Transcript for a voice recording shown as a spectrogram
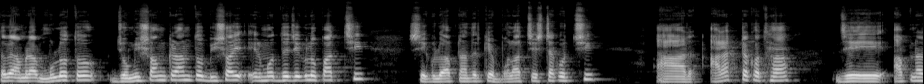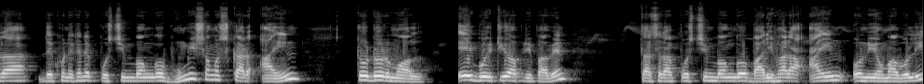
তবে আমরা মূলত জমি সংক্রান্ত বিষয় এর মধ্যে যেগুলো পাচ্ছি, সেগুলো আপনাদেরকে বলার চেষ্টা করছি। আর আর একটা কথা যে আপনারা দেখুন এখানে পশ্চিমবঙ্গ ভূমি সংস্কার আইন টোডরমল এই বইটিও আপনি পাবেন। তাছাড়া পশ্চিমবঙ্গ বাড়ি ভাড়া আইন ও নিয়মাবলী,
